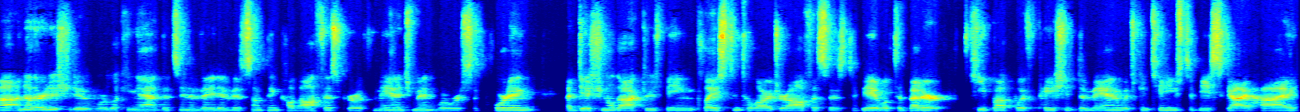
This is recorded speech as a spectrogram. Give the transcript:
Uh, another initiative we're looking at that's innovative is something called office growth management, where we're supporting additional doctors being placed into larger offices to be able to better keep up with patient demand, which continues to be sky high,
